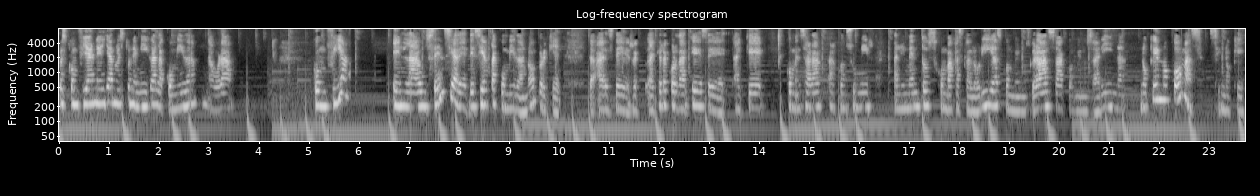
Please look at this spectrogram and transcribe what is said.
pues confía en ella, no es tu enemiga la comida. Ahora confía en la ausencia de, cierta comida, ¿no? Porque ah, este, hay que recordar que se, hay que comenzar a, consumir alimentos con bajas calorías, con menos grasa, con menos harina. No que no comas, sino que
